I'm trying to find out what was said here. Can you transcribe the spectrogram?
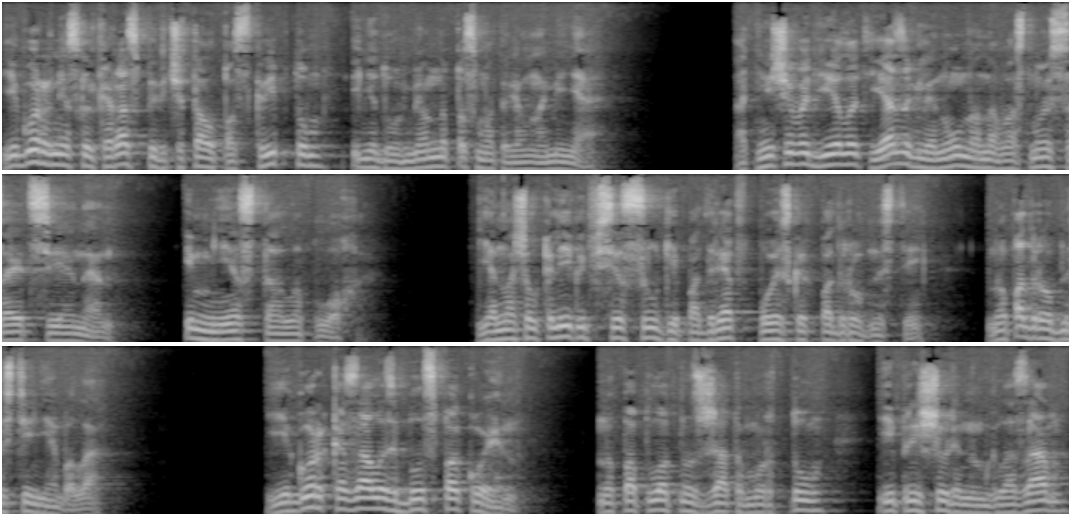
Егор несколько раз перечитал по скриптум и недоуменно посмотрел на меня. От нечего делать, я заглянул на новостной сайт CNN, и мне стало плохо. Я начал кликать все ссылки подряд в поисках подробностей, но подробностей не было. Егор, казалось, был спокоен, но по плотно сжатому рту и прищуренным глазам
